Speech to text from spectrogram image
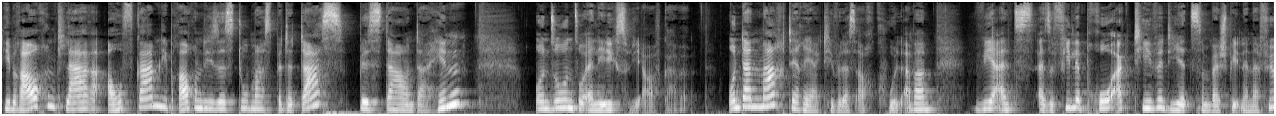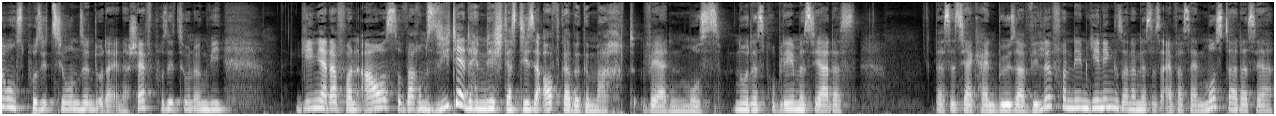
Die brauchen klare Aufgaben, die brauchen dieses, du machst bitte das bis da und dahin und so und so erledigst du die Aufgabe. Und dann macht der Reaktive das auch cool. Aber wir als, also viele Proaktive, die jetzt zum Beispiel in einer Führungsposition sind oder in einer Chefposition irgendwie, gehen ja davon aus, so warum sieht er denn nicht, dass diese Aufgabe gemacht werden muss? Nur das Problem ist ja, dass das ist ja kein böser Wille von demjenigen, sondern das ist einfach sein Muster, dass er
